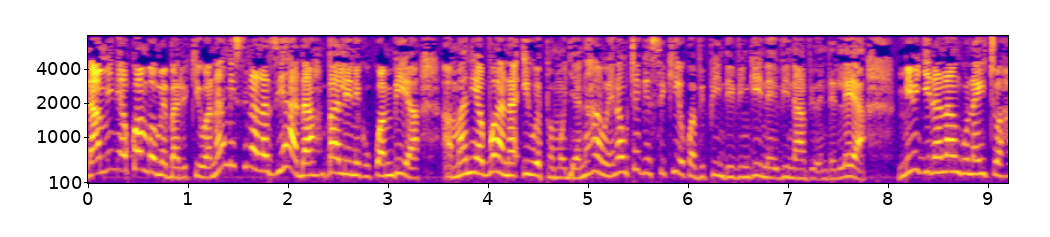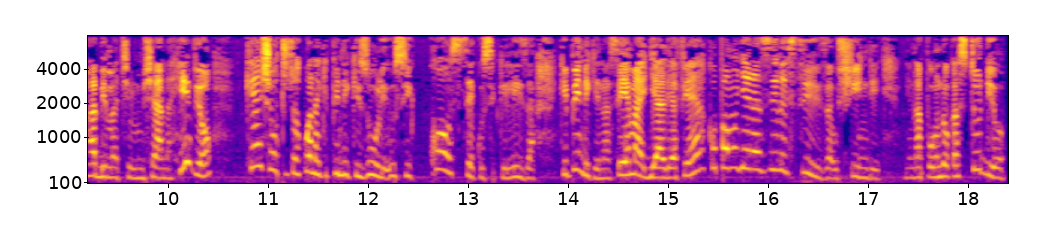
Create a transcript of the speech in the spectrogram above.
Naamini ya kwamba umebarikiwa, nami sina la ziada, bali ni kukwambia amani ya Bwana iwe pamoja nawe na utege sikio kwa vipindi vingine vinavyoendelea. Mimi jina langu naitwa Habi Machilumshana, hivyo kesho tutakuwa na kipindi kizuri, usikose kusikiliza. Kipindi kinasema ijali afya yako pamoja na zile siri za ushindi. Ninapoondoka studio,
